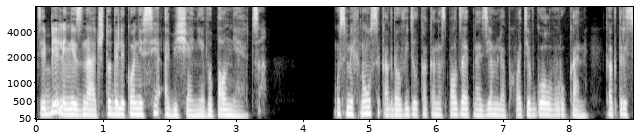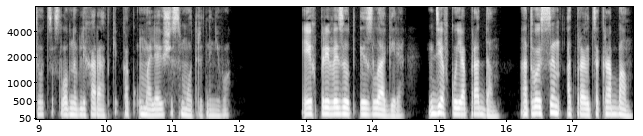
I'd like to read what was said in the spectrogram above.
Тебе ли не знать, что далеко не все обещания выполняются? Усмехнулся, когда увидел, как она сползает на землю, обхватив голову руками, как трясется, словно в лихорадке, как умоляюще смотрит на него. Их привезут из лагеря. Девку я продам, а твой сын отправится к рабам.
